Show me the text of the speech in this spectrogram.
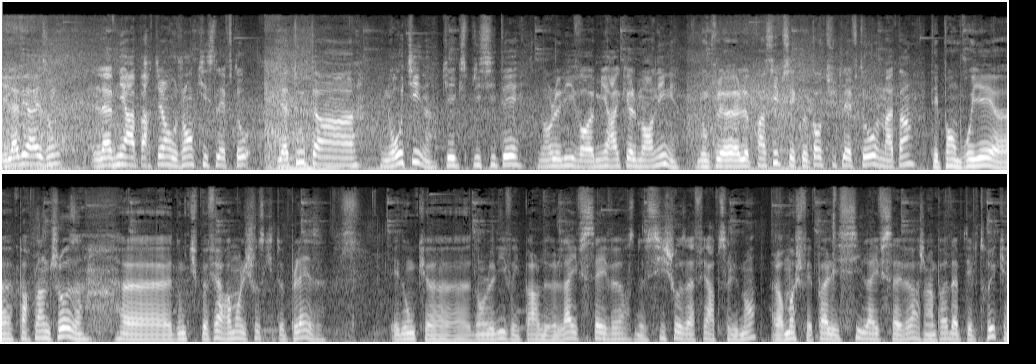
Il avait raison, l'avenir appartient aux gens qui se lèvent tôt. Il y a toute une routine qui est explicitée dans le livre Miracle Morning. Donc le, principe c'est que quand tu te lèves tôt le matin, t'es pas embrouillé euh, par plein de choses, euh, donc tu peux faire vraiment les choses qui te plaisent. Et donc euh, dans le livre, il parle de lifesavers, de six choses à faire absolument. Alors moi je fais pas les six lifesavers, j'ai un peu adapté le truc.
